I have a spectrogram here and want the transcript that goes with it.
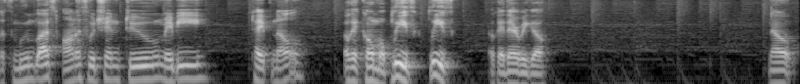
Let's Moonblast on a switch into maybe type null. Okay, Como, please, please. Okay, there we go. Now,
